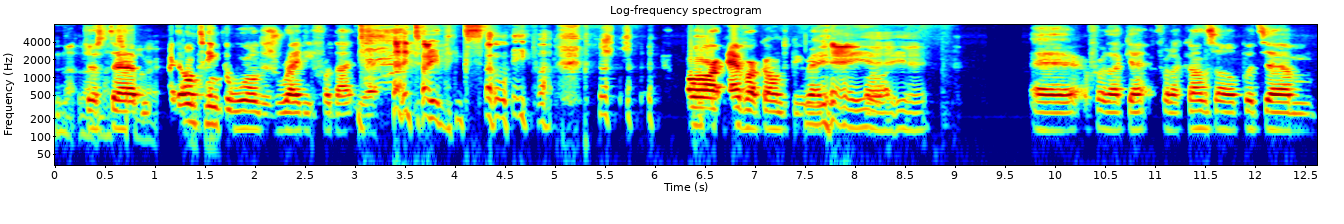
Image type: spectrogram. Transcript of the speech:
Not- just um. I don't think the world is ready for that yet, I don't think so either. or ever going to be ready. yeah, yeah, yeah. Uh, for that for that console. But um,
